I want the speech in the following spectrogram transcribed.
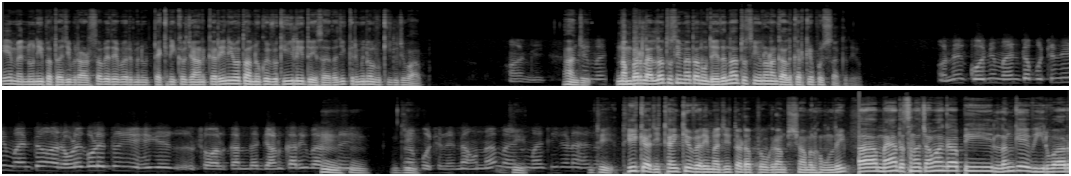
ਇਹ ਮੈਨੂੰ ਨਹੀਂ ਪਤਾ ਜੀ ਬਰਾੜ ਸਾਹਿਬ ਇਹਦੇ ਬਾਰੇ ਮੈਨੂੰ ਟੈਕਨੀਕਲ ਜਾਣਕਾਰੀ ਨਹੀਂ ਉਹ ਤੁਹਾਨੂੰ ਕੋਈ ਵਕੀਲ ਹੀ ਦੇ ਸਕਦਾ ਜੀ ਕ੍ਰਿਮੀਨਲ ਵਕੀਲ ਜਵਾਬ। ਹਾਂਜੀ। ਨੰਬਰ ਲੈ ਲਓ ਤੁਸੀਂ ਮੈਂ ਤੁਹਾਨੂੰ ਦੇ ਦਿੰਦਾ ਤੁਸੀਂ ਉਹਨਾਂ ਨਾਲ ਗੱਲ ਕਰਕੇ ਪੁੱਛ ਸਕਦੇ ਹੋ। ਉਹਨੇ ਕੋਈ ਨਹੀਂ ਮੈਂ ਤਾਂ ਪੁੱਛਣੀ ਮੈਂ ਤਾਂ ਰੌਲੇ ਗੋਲੇ ਤੋਂ ਹੀ ਇਹ ਜਿਹੇ ਸਵਾਲ ਕਰਨ ਦਾ ਜਾਣਕਾਰੀ ਹੂੰ ਵਾਸਤੇ ਹੀ ਹੂੰ ਜੀ। ਪੁੱਛ ਲੈਣਾ ਹੁੰਦਾ ਮੈਂ ਜੀ। ਮੈਂ ਕੀ ਲੈਣਾ ਹੈਗਾ? ਜੀ ਠੀਕ ਹੈ ਜੀ ਥੈਂਕ ਯੂ ਵੈਰੀ ਮਚ ਜੀ ਤੁਹਾਡਾ ਪ੍ਰੋਗਰਾਮ 'ਚ ਸ਼ਾਮਲ ਹੋਣ ਲਈ। ਮੈਂ ਦੱਸਣਾ ਚਾਹਾਂਗਾ ਵੀ ਲੰਘੇ ਵੀਰਵਾਰ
